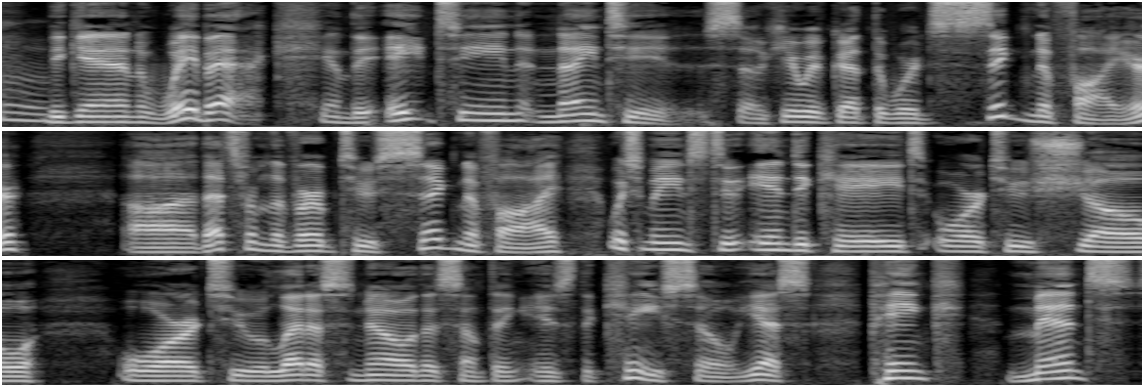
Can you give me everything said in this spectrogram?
mm. began way back in the 1890s. So here we've got the word signifier. Uh, that's from the verb to signify, which means to indicate or to show or to let us know that something is the case. So, yes, pink meant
